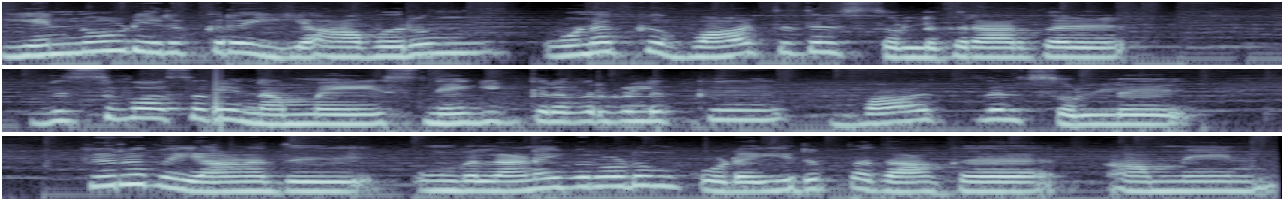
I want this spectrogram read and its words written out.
என்னோடு இருக்கிற யாவரும் உனக்கு வாழ்த்துதல் சொல்லுகிறார்கள். விசுவாசத்தை நம்மை சிநேகிக்கிறவர்களுக்கு வாழ்த்துதல் சொல்லு. கிருபையானது உங்கள் அனைவரோடும் கூட இருப்பதாக. ஆமேன்.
